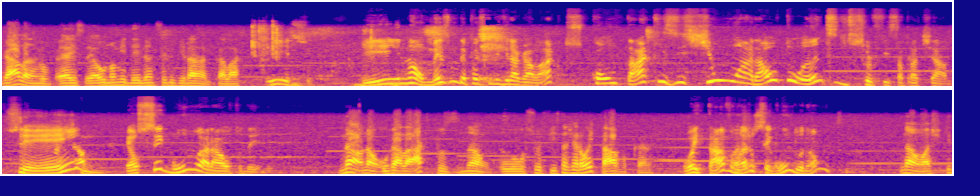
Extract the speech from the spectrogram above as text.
Galan é, é o nome dele antes de ele virar Galactus. Isso. E não, mesmo depois que ele virar Galactus, contar que existiu um arauto antes do surfista prateado. Sim! É o segundo arauto dele. Não, não, o Galactus, não. O surfista já era o oitavo, cara. O oitavo, não era o segundo, não? Não, acho que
